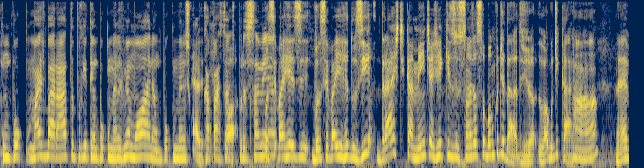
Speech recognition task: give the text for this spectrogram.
com um pouco mais barato, porque tem um pouco menos memória, um pouco menos é, capacidade ó, de processamento. Você vai, você vai reduzir drasticamente as requisições ao seu banco de dados, logo de cara. Uhum. Né?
